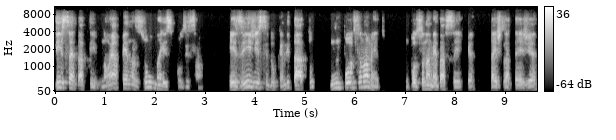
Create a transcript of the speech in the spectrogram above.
dissertativo, não é apenas uma exposição. Exige-se do candidato um posicionamento, um posicionamento acerca da estratégia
